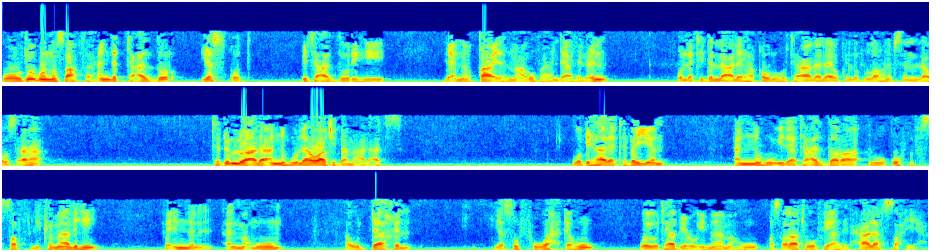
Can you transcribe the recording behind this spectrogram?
ووجوب المصافة عند التعذر يسقط بتعذره لأن القاعدة المعروفة عند أهل العلم والتي دل عليها قوله تعالى لا يكلف الله نفسا إلا وسعها تدل على أنه لا واجب مع العجز. وبهذا تبين أنه إذا تعذر الوقوف في الصف لكماله فإن المأموم أو الداخل يصف وحده ويتابع إمامه وصلاته في هذه الحالة صحيحة.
